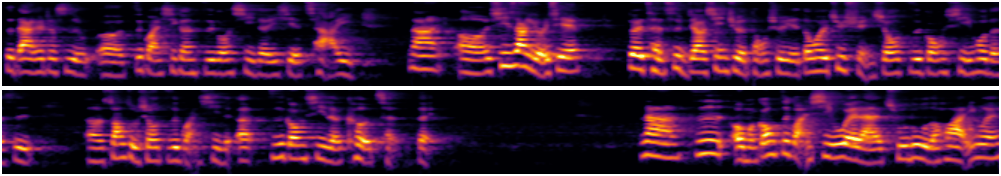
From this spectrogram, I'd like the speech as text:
这大概就是呃资管系跟资工系的一些差异。那呃系上有一些对城市比较兴趣的同学，也都会去选修资工系或者是呃双主修资管系的呃资工系的课程，对。那资我们工资管系未来出路的话，因为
